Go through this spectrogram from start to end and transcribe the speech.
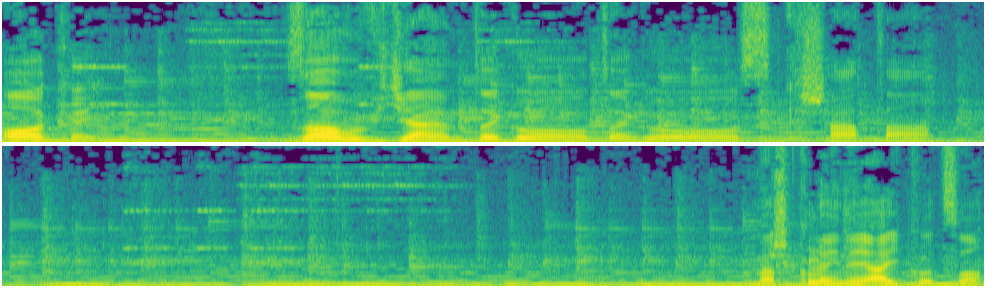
okej. Znowu widziałem tego, tego skrzata. Masz kolejne jajko, co?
